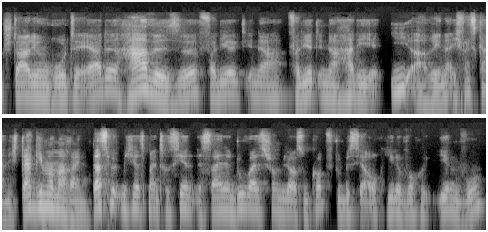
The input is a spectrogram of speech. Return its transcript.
Stadion Rote Erde. Havelse verliert in der, verliert in der HDI-Arena. Ich weiß gar nicht, da gehen wir mal rein. Das würde mich jetzt mal interessieren, es sei denn, du weißt schon wieder aus dem Kopf. Du bist ja auch jede Woche irgendwo.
